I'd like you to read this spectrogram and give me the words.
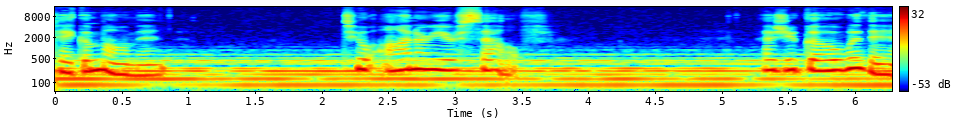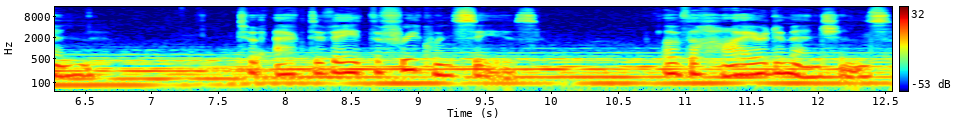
Take a moment to honor yourself as you go within to activate the frequencies of the higher dimensions.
